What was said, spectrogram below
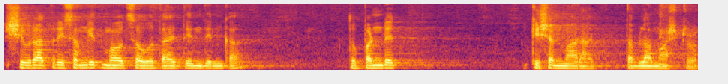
शिवरात्रि संगीत महोत्सव होता है तीन दिन का तो पंडित किशन महाराज, तबला मास्टर,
